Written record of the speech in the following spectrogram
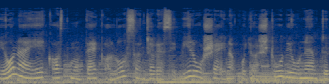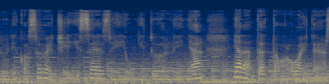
Jonáék azt mondták a Los Angeles-i bíróságnak, hogy a stúdió nem törődik a szövetségi szerzői jogi törvényel, jelentette a Reuters.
